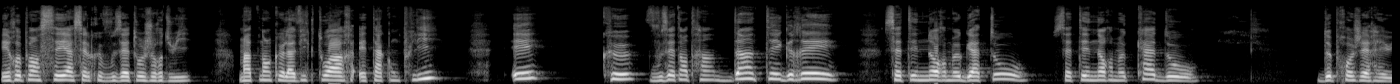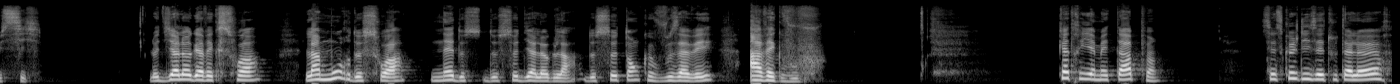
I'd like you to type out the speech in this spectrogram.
Et repensez à celle que vous êtes aujourd'hui, maintenant que la victoire est accomplie et que vous êtes en train d'intégrer cet énorme gâteau, cet énorme cadeau de projets réussis. Le dialogue avec soi, l'amour de soi naît de, ce dialogue-là, de ce temps que vous avez avec vous. Quatrième étape, c'est ce que je disais tout à l'heure,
